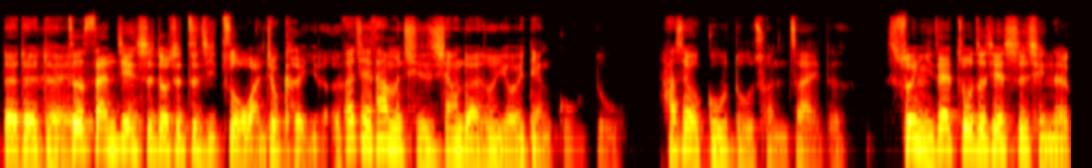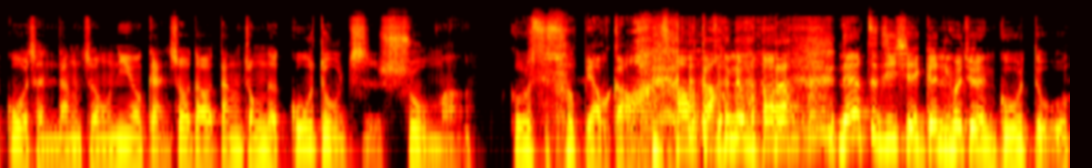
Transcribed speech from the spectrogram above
对对对，这三件事都是自己做完就可以了。而且他们其实相对来说有一点孤独，它是有孤独存在的。所以你在做这些事情的过程当中，你有感受到当中的孤独指数吗？孤独指数飙高，超高，真的吗？人家自己写歌，你会觉得很孤独。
